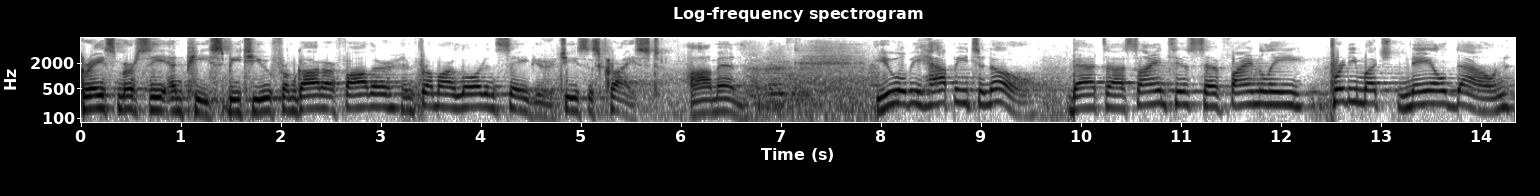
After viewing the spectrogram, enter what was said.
Grace, mercy, and peace be to you from God our Father and from our Lord and Savior, Jesus Christ. Amen. You will be happy to know that uh, scientists have finally pretty much nailed down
